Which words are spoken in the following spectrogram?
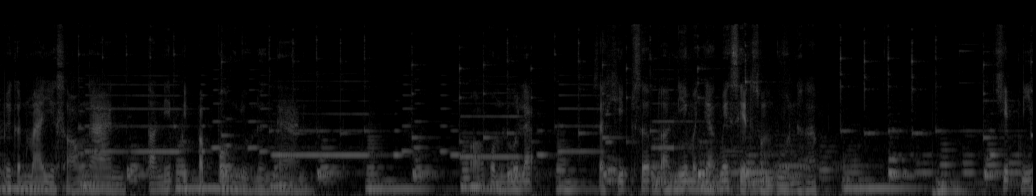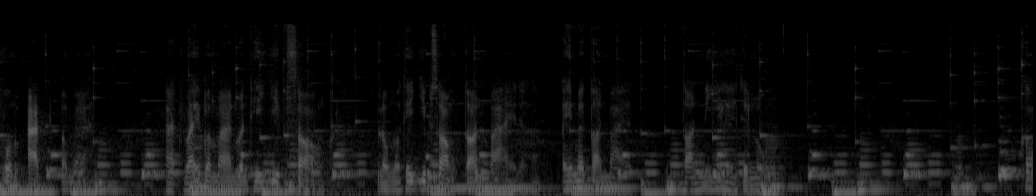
านผิดกฎหมายอยู่สองงาน ตอนนี้ปิดปรับปรุงอยู่หนึ่งงาน อ๋อผมรู้แล้ว สคริปต์เซิร์ฟตอนนี้มันยังไม่เสร็จสมบูรณ์นะครับ คลิปนี้ผมอัดประมาณ อัดไว้ประมาณวันที่ 22 ลงวันที่ 22 ตอนบ่ายนะครับเอ้ยไม่ตอนบ่าย ตอนนี้เลยจะลง ก็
